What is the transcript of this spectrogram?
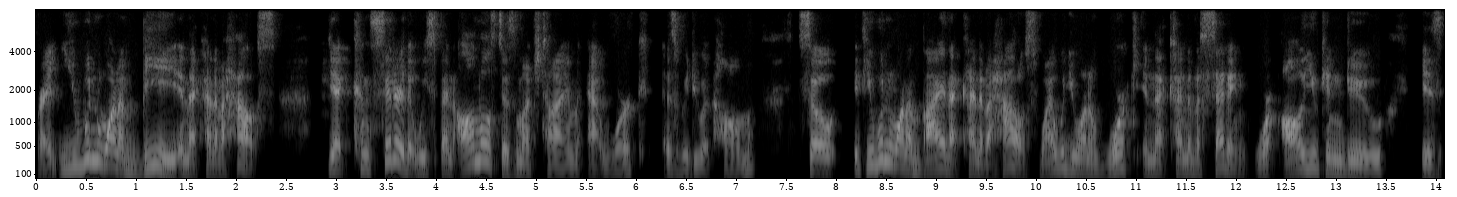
right? You wouldn't want to be in that kind of a house. Yet consider that we spend almost as much time at work as we do at home. So if you wouldn't want to buy that kind of a house, why would you want to work in that kind of a setting where all you can do is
